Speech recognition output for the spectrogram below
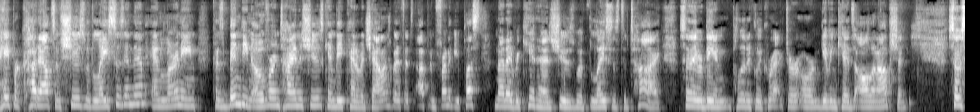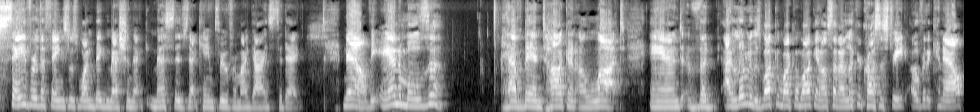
paper cutouts of shoes with laces in them and learning because bending over and tying the shoes can be kind of a challenge but if it's up in front of you plus not every kid had shoes with laces to tie so they were being politically correct or, or giving kids all an option. So savor the things was one big mission that message that came through from my guides today. Now the animals have been talking a lot. And the, I literally was walking, walking, walking, and all of a sudden I look across the street over the canal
